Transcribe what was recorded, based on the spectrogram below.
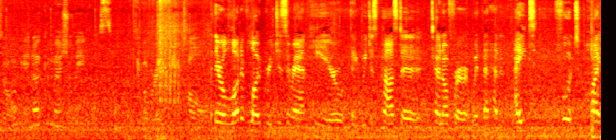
So okay, no commercial vehicles. I think over 8 feet tall. There are a lot of low bridges around here. We just passed a turnoff with that had an 8 foot height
